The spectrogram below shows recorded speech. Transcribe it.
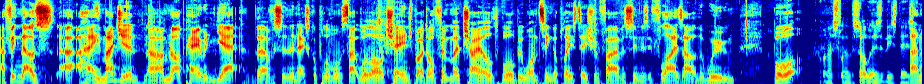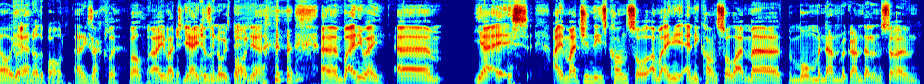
I think that was. I, I imagine I'm not a parent yet. That obviously in the next couple of months that will all change. But I don't think my child will be wanting a PlayStation Five as soon as it flies out of the womb. But Honestly, they're so lazy these days. I know, Don't yeah. Another born. Uh, exactly. Well, I imagine. Yeah, he doesn't know he's born yet. um, but anyway, um, yeah, it's. I imagine these console. I mean, any console like my, my mum, my nan, my granddad, and stuff. Um,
